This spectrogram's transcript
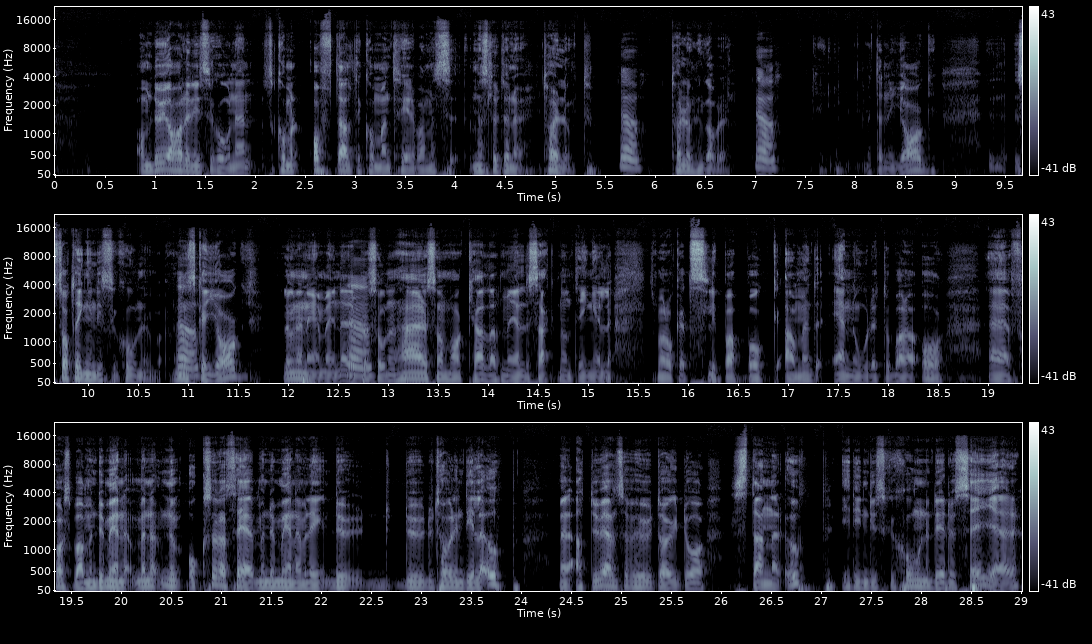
Om du och jag har den diskussionen så kommer det ofta alltid komma en tredje. Bara, men, men sluta nu, ta det lugnt. Ja. Ta det lugnt nu Gabriel. Ja. Vänta nu, jag startar ingen diskussion nu. Bara. Men ska jag lugna ner mig när det är personen här som har kallat mig eller sagt någonting eller som har råkat slippa upp och använt n-ordet och bara åh. Eh, först bara, men du menar, men nu också att säga, men du menar väl, du, du, du tar väl inte illa upp? Men att du ens överhuvudtaget då stannar upp i din diskussion och det du säger,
